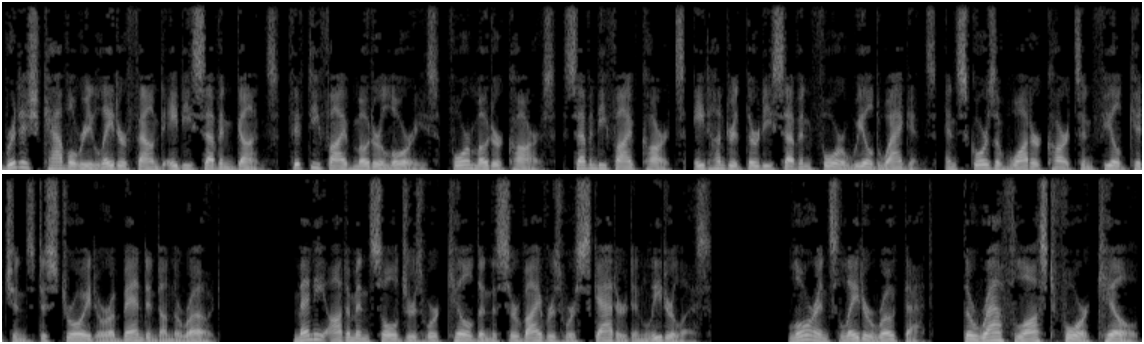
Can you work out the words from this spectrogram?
British cavalry later found 87 guns, 55 motor lorries, 4 motor cars, 75 carts, 837 four-wheeled wagons, and scores of water carts and field kitchens destroyed or abandoned on the road. Many Ottoman soldiers were killed and the survivors were scattered and leaderless. Lawrence later wrote that, "...the RAF lost four killed.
